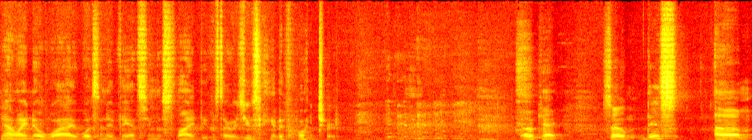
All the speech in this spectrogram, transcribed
Now I know why I wasn't advancing the slide, because I was using the pointer. okay, so this um,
